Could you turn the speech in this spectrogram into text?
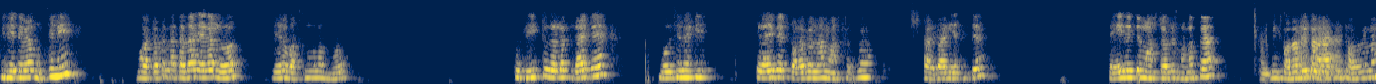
পিড়েটা এবার মুছে নি ঘরটা তো নেতাটা হয়ে গেল। দেখো বাসন তো ভিড় তো গেল প্রাইভেট। বলছে নাকি প্রাইভেট পড়াবে না মাস্টার তার বাড়ি এই হচ্ছে মাস্টারের সমস্যা। আর পড়াবে না।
